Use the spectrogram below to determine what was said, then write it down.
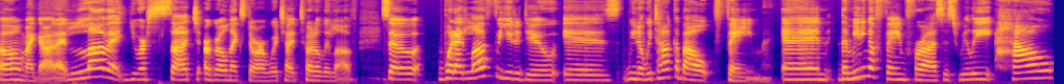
Oh my God, I love it. You are such a girl next door, which I totally love. So, what I love for you to do is, you know, we talk about fame, and the meaning of fame for us is really how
